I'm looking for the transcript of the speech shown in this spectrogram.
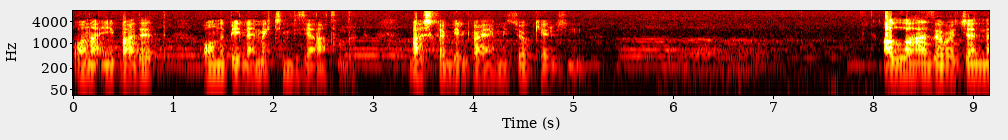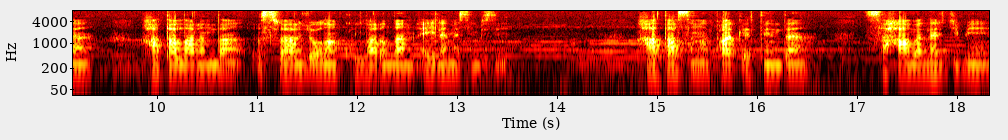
ona ibadet, onu birlemek için biz yaratıldık. Başka bir gayemiz yok yeryüzünde. Allah Azze ve Celle hatalarında ısrarcı olan kullarından eylemesin bizi. Hatasını fark ettiğinde sahabeler gibi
